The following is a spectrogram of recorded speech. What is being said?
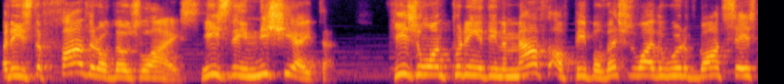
but he's the father of those lies. He's the initiator. He's the one putting it in the mouth of people. This is why the word of God says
